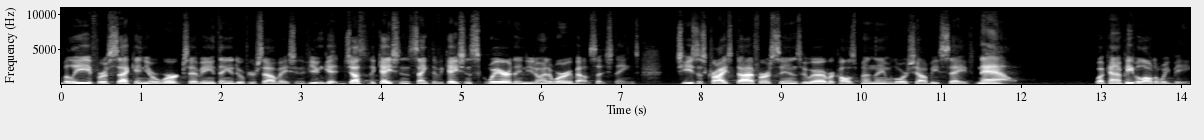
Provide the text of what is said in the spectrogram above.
believe for a second your works have anything to do with your salvation. If you can get justification and sanctification square, then you don't have to worry about such things. Jesus Christ died for our sins. Whoever calls upon the name of the Lord shall be saved. Now, what kind of people ought we be?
